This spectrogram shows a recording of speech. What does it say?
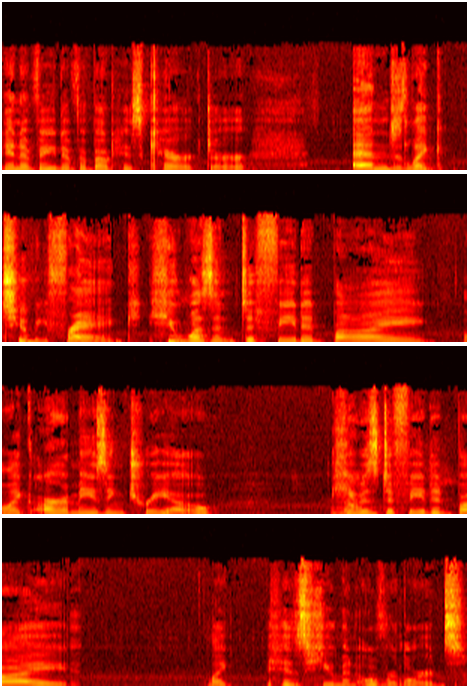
innovative about his character. And like to be frank, he wasn't defeated by like our amazing trio. He was defeated by like his human overlords.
